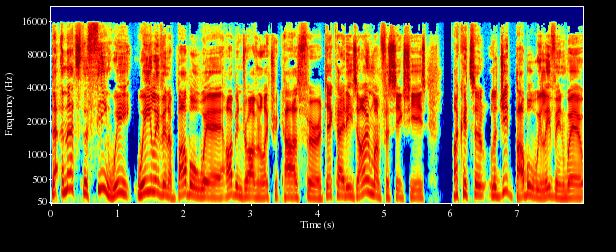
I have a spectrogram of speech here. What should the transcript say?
that, and that's the thing. We we live in a bubble where I've been driving electric cars for a decade. He's owned one for six years. Like it's a legit bubble we live in where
